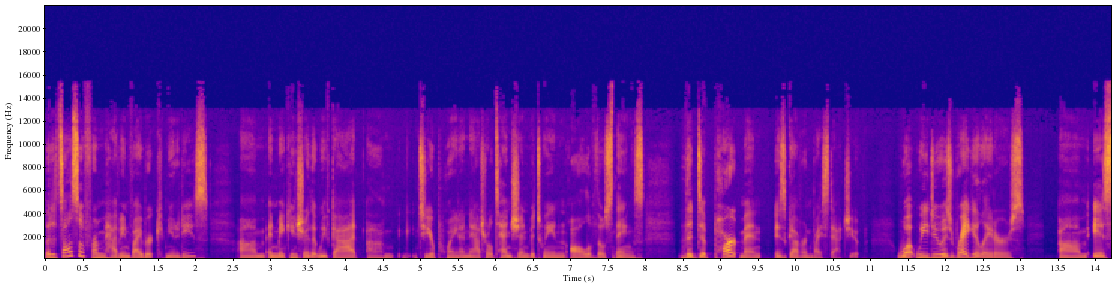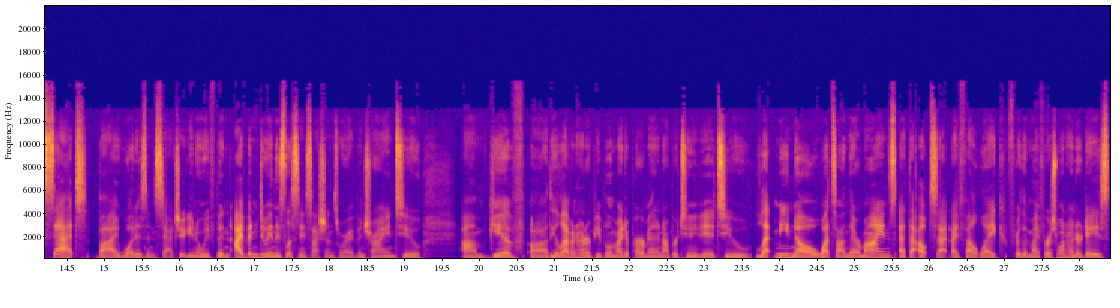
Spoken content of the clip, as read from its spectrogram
but it's also from having vibrant communities um, and making sure that we've got, um, to your point, a natural tension between all of those things. The department is governed by statute. What we do as regulators um, is set by what is in statute. You know, we've been I've been doing these listening sessions where I've been trying to um, give uh, the 1,100 people in my department an opportunity to let me know what's on their minds at the outset. I felt like for the, my first 100 days,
